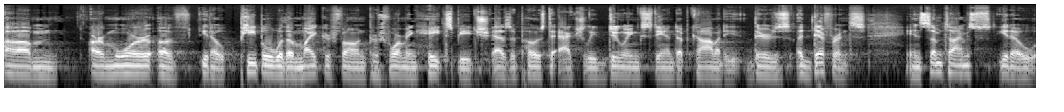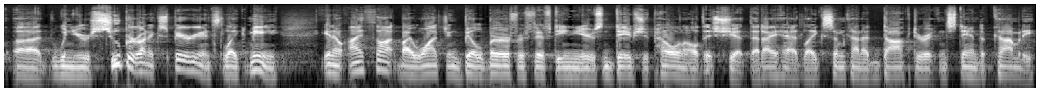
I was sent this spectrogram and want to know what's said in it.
Um, are more of you know people with a microphone performing hate speech as opposed to actually doing stand-up comedy. There's a difference, and sometimes you know uh, when you're super unexperienced like me, you know I thought by watching Bill Burr for 15 years and Dave Chappelle and all this shit that I had like some kind of doctorate in stand-up comedy.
